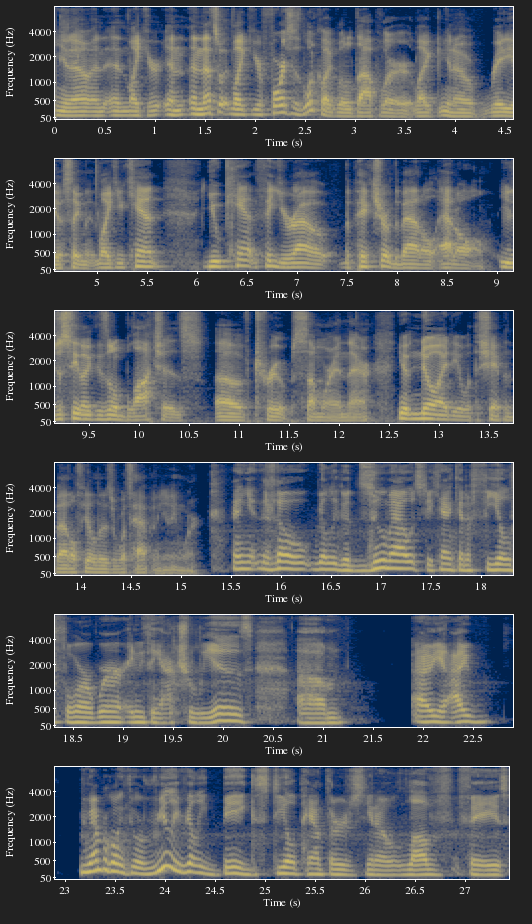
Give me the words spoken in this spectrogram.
You know, and, and like your and, and that's what like your forces look like little Doppler like you know radio signal. Like you can't you can't figure out the picture of the battle at all. You just see like these little blotches of troops somewhere in there. You have no idea what the shape of the battlefield is or what's happening anywhere. And yet there's no really good zoom outs. You can't get a feel for where anything actually is. Um, I mean, I remember going through a really, really big Steel Panthers, you know, love phase.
